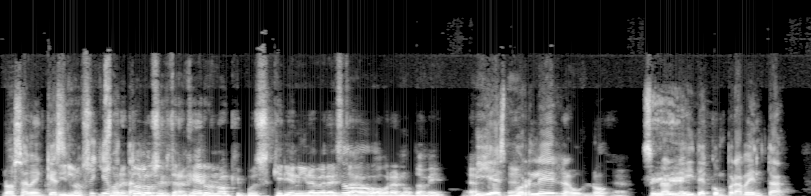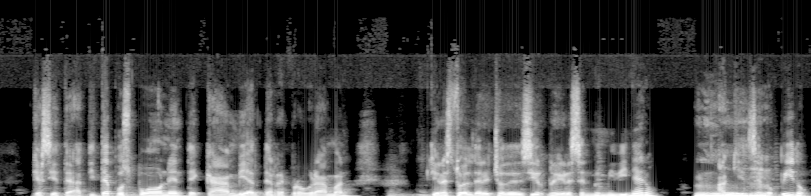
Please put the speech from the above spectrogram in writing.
no saben qué si no los- se sobre todo los extranjeros, ¿no? Que pues querían ir a ver esta No. obra, ¿no? También. Y es por ley, Raúl, ¿no? Sí. Una ley de compraventa que si te- a ti te posponen, te cambian, te reprograman, tienes todo el derecho de decir, regrésenme mi dinero. Mm. ¿A quién se lo pido?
